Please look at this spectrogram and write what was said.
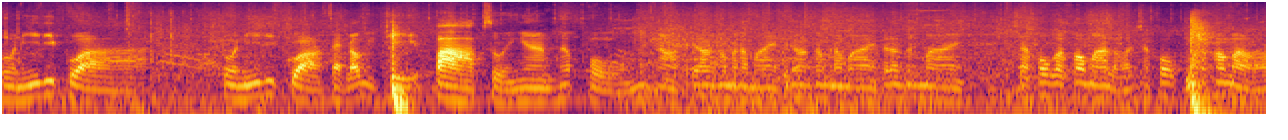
ตัวนี้ดีกว่า ตัวนี้ดีกว่าแฟดล็อกอีกทีปราบสวยงามครับผมอ้าวพี่ดอนเข้ามาทำไมพี่ดอนเข้ามาทำไมพี่ดอนทำไมชาโคก็เข้ามาเหรอชาโคก็เข้ามาเหรอ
